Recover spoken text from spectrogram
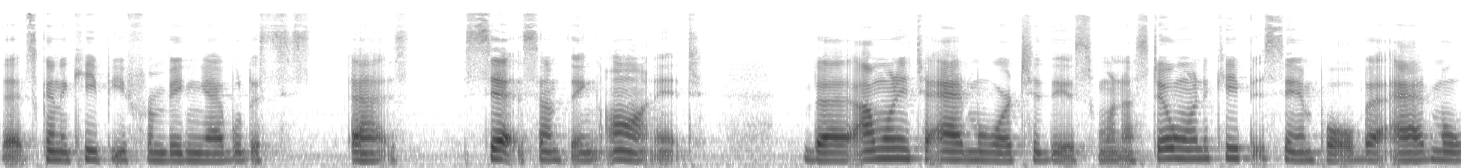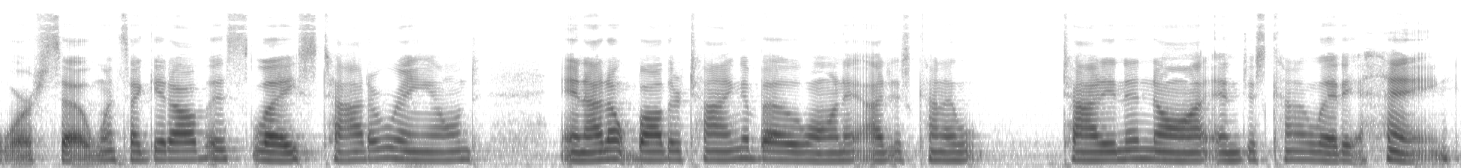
that's going to keep you from being able to uh, set something on it. But I wanted to add more to this one. I still want to keep it simple, but add more. So once I get all this lace tied around, and I don't bother tying a bow on it, I just kind of tie it in a knot and just kind of let it hang.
